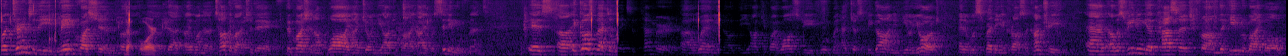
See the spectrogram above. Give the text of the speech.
But turning to the main question uh, uh, that I want to talk about today, the question of why I joined the Occupy Iowa City movement, is uh, it goes back to uh, when you know the Occupy Wall Street movement had just begun in New York and it was spreading across the country. And I was reading a passage from the Hebrew Bible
